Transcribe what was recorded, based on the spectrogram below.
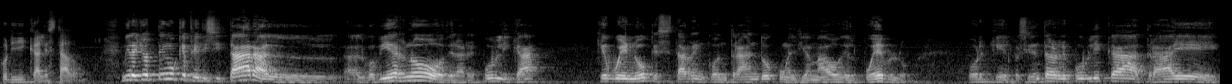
jurídica al Estado? Mira, yo tengo que felicitar al, al gobierno de la República. Qué bueno que se está reencontrando con el llamado del pueblo porque el presidente de la República trae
